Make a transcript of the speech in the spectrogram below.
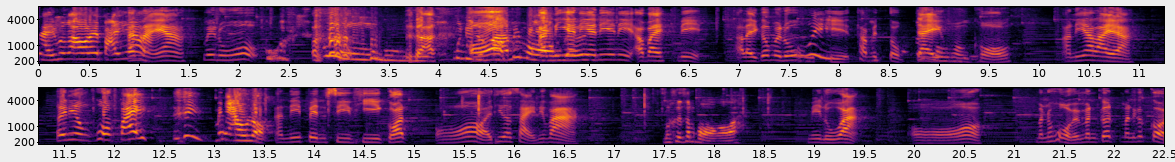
ไหนมึงเอาอะไรไปอัอะนไหนอะไม่รู้กูโอ้โหมึงดูตาไม่มองอันนี้อันเลยนี้อันนี้อันนี่เอาไปนี่ อะไรก็ไม่รู้อุ้ยทำเป็นตกใจห่วงของ อันนี้อะไรอะ เฮ้ยนี่ของพวกไป ไม่เอาหรอก อันนี้เป็น CT God อ๋อไอที่เราใส่นี่หว่า มันคือสมองเหรอวะ ไม่รู้อะ อ๋อ มันโหดไปมันก็มันก็ก่อ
